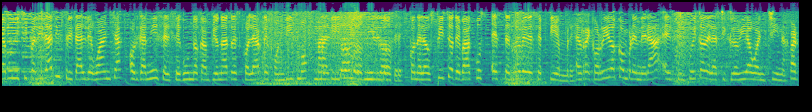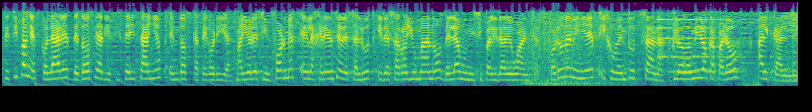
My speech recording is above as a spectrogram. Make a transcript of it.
La Municipalidad Distrital de Huanchac organiza el segundo campeonato escolar de fondismo Malditón 2012 con el auspicio de Bacus este 9 de septiembre. El recorrido comprenderá el circuito de la ciclovía huanchina. Participan escolares de 12 a 16 años en dos categorías. Mayores informes en la Gerencia de Salud y Desarrollo Humano de la Municipalidad de Huanchac. Por una niñez y juventud sana. Clodomiro Caparó, alcalde.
